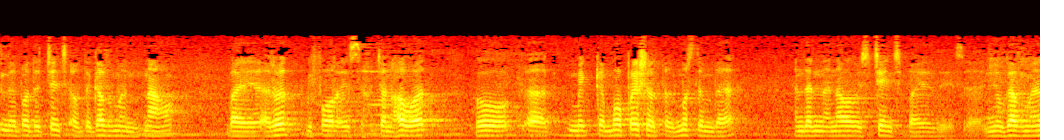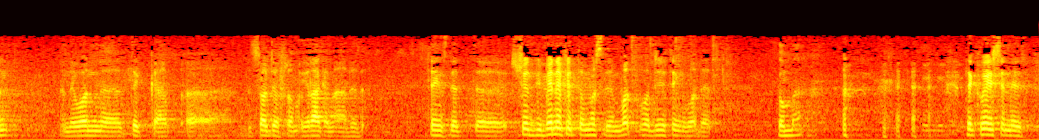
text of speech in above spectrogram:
Question about the change of the government now by Rudd before is John Howard, who uh, make uh, more pressure to Muslim there, and then now it's changed by this uh, new government, and they want to take up uh, the soldier from Iraq and other things that uh, should be benefit to Muslim. What what do you think about that? ثم the question is, uh,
